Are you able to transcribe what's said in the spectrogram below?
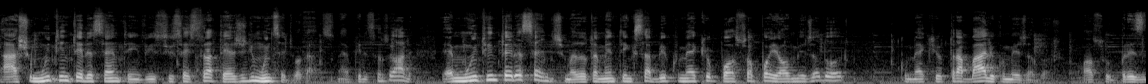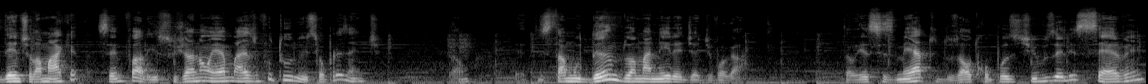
Acho muito interessante, tenho visto isso, a estratégia de muitos advogados. Né? Porque eles dizem assim, olha, é muito interessante, mas eu também tenho que saber como é que eu posso apoiar o mediador, como é que eu trabalho com o mediador. Nosso presidente Lamáquia sempre fala, isso já não é mais o futuro, isso é o presente. Então, está mudando a maneira de advogar. Então, esses métodos autocompositivos, eles servem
